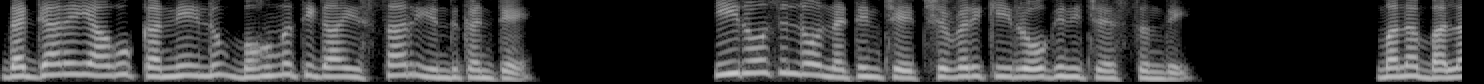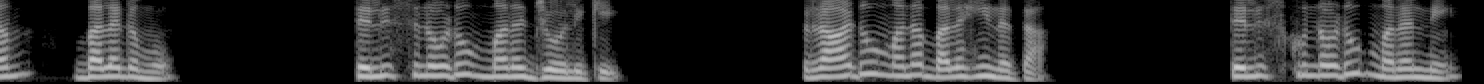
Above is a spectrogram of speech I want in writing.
దగ్గరయావు కన్నీళ్ళు బహుమతిగా ఇస్తారు. ఎందుకంటే ఈ రోజుల్లో నటించే చివరికి రోగిని చేస్తుంది. మన బలం బలగము. తెలిసినోడు మన జోలికి. రాడు మన బలహీనత. తెలుసుకున్నోడు మనల్ని.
